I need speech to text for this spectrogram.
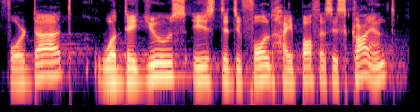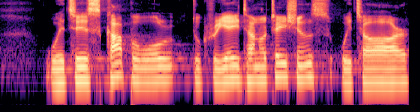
For that, what they use is the default hypothesis client, which is capable to create annotations which are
